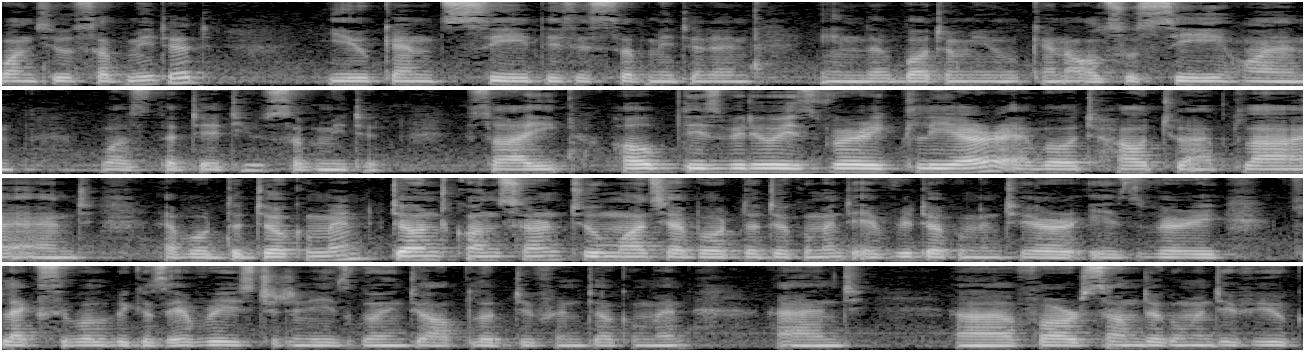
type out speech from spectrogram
once you submit it you can see this is submitted and in the bottom you can also see when was the date you submitted. So I hope this video is very clear about how to apply and about the document. Don't concern too much about the document. Every document here is very flexible because every student is going to upload different document. And uh, for some document if you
